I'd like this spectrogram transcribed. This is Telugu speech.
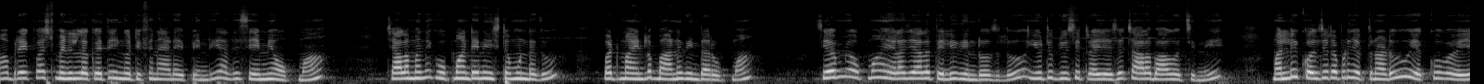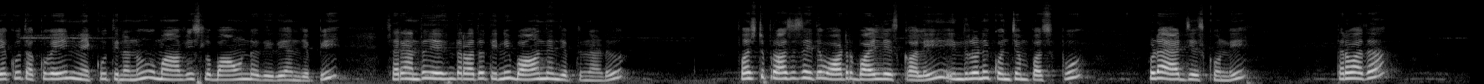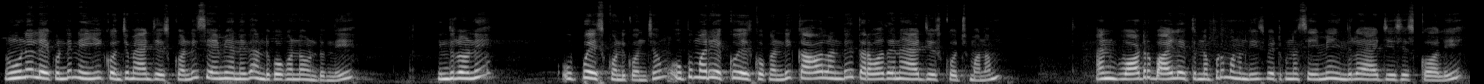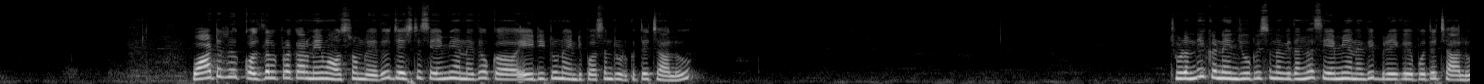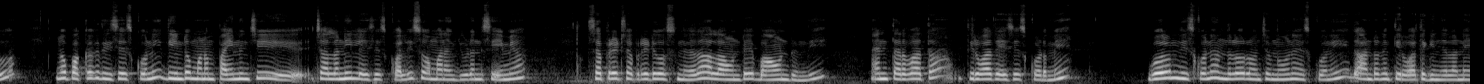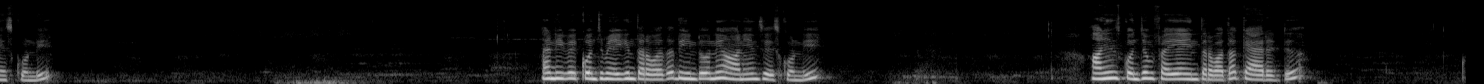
మా బ్రేక్ఫాస్ట్ మెనూలోకి అయితే ఇంకో టిఫిన్ యాడ్ అయిపోయింది. అదే సేమియా ఉప్మా. చాలామందికి ఉప్మా అంటేనే ఇష్టం ఉండదు బట్ మా ఇంట్లో బాగానే తింటారు ఉప్మా. సేమియా ఉప్మా ఎలా చేయాలో తెలియదు ఇన్ని రోజులు. యూట్యూబ్ చూసి ట్రై చేస్తే చాలా బాగా వచ్చింది. మళ్ళీ కొలిచేటప్పుడు చెప్తున్నాడు ఎక్కువ వేయకు తక్కువ వేయి నేను ఎక్కువ తినను మా ఆఫీస్లో బాగుండదు ఇది అని చెప్పి. సరే అంతా చేసిన తర్వాత తిని బాగుంది అని చెప్తున్నాడు. ఫస్ట్ ప్రాసెస్ అయితే వాటర్ బాయిల్ చేసుకోవాలి. ఇందులోనే కొంచెం పసుపు కూడా యాడ్ చేసుకోండి. తర్వాత నూనె లేకుంటే నెయ్యి కొంచెం యాడ్ చేసుకోండి. సేమియా అనేది అండుకోకుండా ఉంటుంది. ఇందులోనే ఉప్పు వేసుకోండి కొంచెం. ఉప్పు మరీ ఎక్కువ వేసుకోకండి. కావాలంటే తర్వాత అయినా యాడ్ చేసుకోవచ్చు మనం. అండ్ వాటర్ బాయిల్ అవుతున్నప్పుడు మనం తీసి పెట్టుకున్న సేమియా ఇందులో యాడ్ చేసేసుకోవాలి. వాటర్ కొలతల ప్రకారం ఏం అవసరం లేదు. జస్ట్ సేమియా అనేది ఒక ఎయిటీ టు నైంటీ పర్సెంట్ ఉడికితే చాలు. చూడండి ఇక్కడ నేను చూపిస్తున్న విధంగా సేమియా అనేది బ్రేక్ అయిపోతే చాలు. ఇంకా పక్కకు తీసేసుకొని దీంట్లో మనం పైనుంచి చల్లనీళ్ళు వేసేసుకోవాలి. సో మనకు చూడండి సేమియా సపరేట్ సపరేట్గా వస్తుంది కదా అలా ఉంటే బాగుంటుంది. అండ్ తర్వాత తిరువాత వేసేసుకోవడమే. గోలం తీసుకొని అందులో కొంచెం నూనె వేసుకొని దాంట్లోనే తిరువాత గింజలన్నీ వేసుకోండి. అండ్ ఇవి కొంచెం వేగిన తర్వాత దీంట్లోనే ఆనియన్స్ వేసుకోండి. ఆనియన్స్ కొంచెం ఫ్రై అయిన తర్వాత క్యారెట్.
